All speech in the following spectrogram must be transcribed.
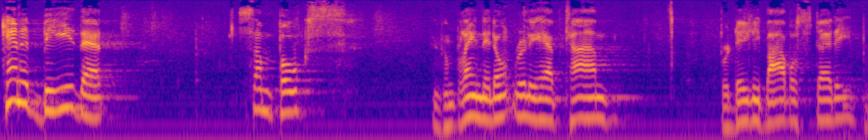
Can it be that some folks who complain they don't really have time for daily Bible study, for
